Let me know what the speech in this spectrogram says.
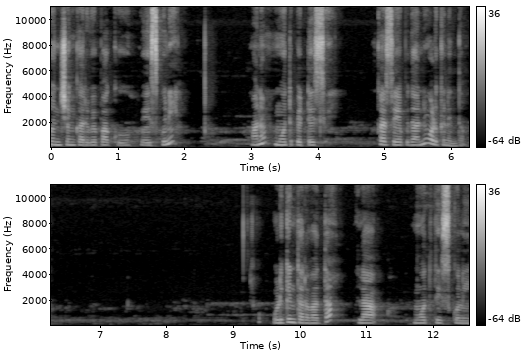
కొంచెం కరివేపాకు వేసుకుని మనం మూత పెట్టేసి కాసేపు దాన్ని ఉడకనిద్దాం. ఉడికిన తర్వాత ఇలా మూత తీసుకొని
